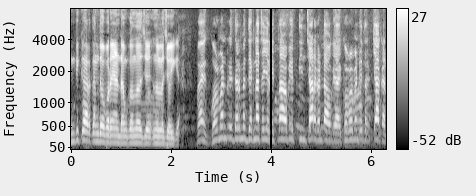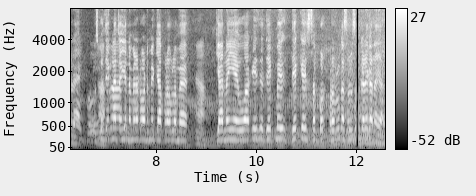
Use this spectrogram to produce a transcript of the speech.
ഇന്ത്യക്കാർക്ക് എന്തോ പറയാണ്ട് നമുക്ക് എന്താ എന്നുള്ള ചോദിക്കാം. भाई गवर्नमेंट इधर में देखना चाहिए। इतना अभी तीन चार घंटा हो गया है। गवर्नमेंट इधर क्या कर रहा है? उसको देखना चाहिए ना मेरा रोड में क्या प्रॉब्लम है हाँ। क्या नहीं है। वो आके इसे देख में देख के सब प्रॉब्लम का सोल्यूशन करेगा ना यार।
